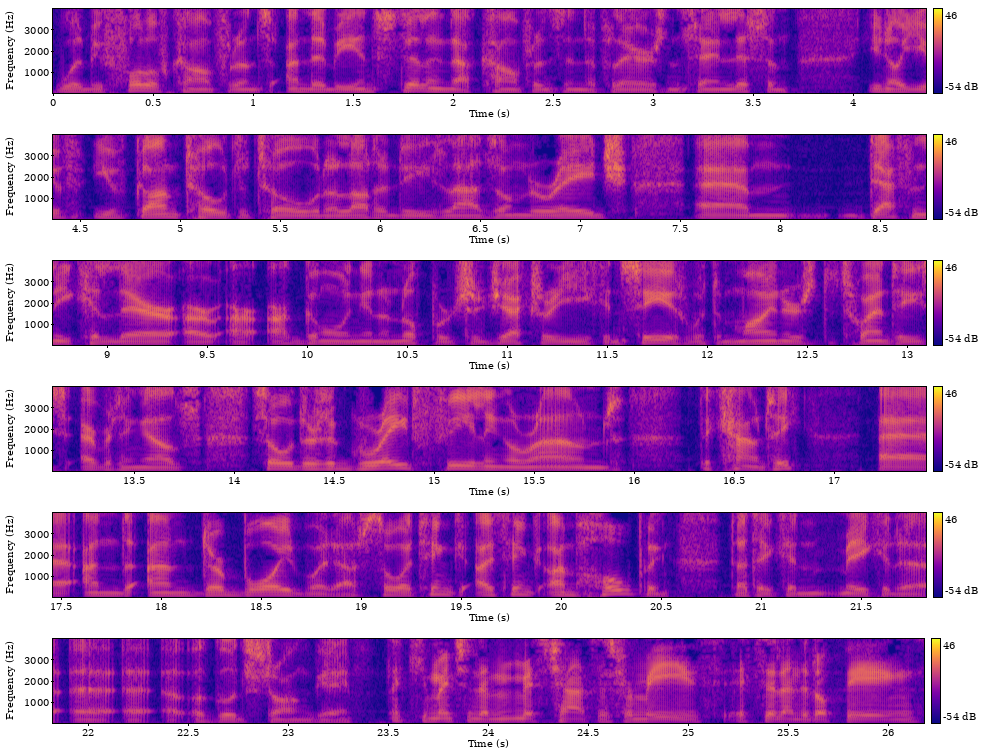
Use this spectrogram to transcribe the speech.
will be full of confidence, and they'll be instilling that confidence in the players and saying, "Listen, you know, you've you've gone toe to toe with a lot of these lads underage. Um, definitely, Kildare are, are are going in an upward trajectory. You can see it with the minors, the twenties, everything else. So there's a great feeling around the county." Uh, and and they're buoyed by that. So I think I think I'm hoping that they can make it a, a, a good strong game. Like you mentioned, the missed chances for Meath, it still ended up being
